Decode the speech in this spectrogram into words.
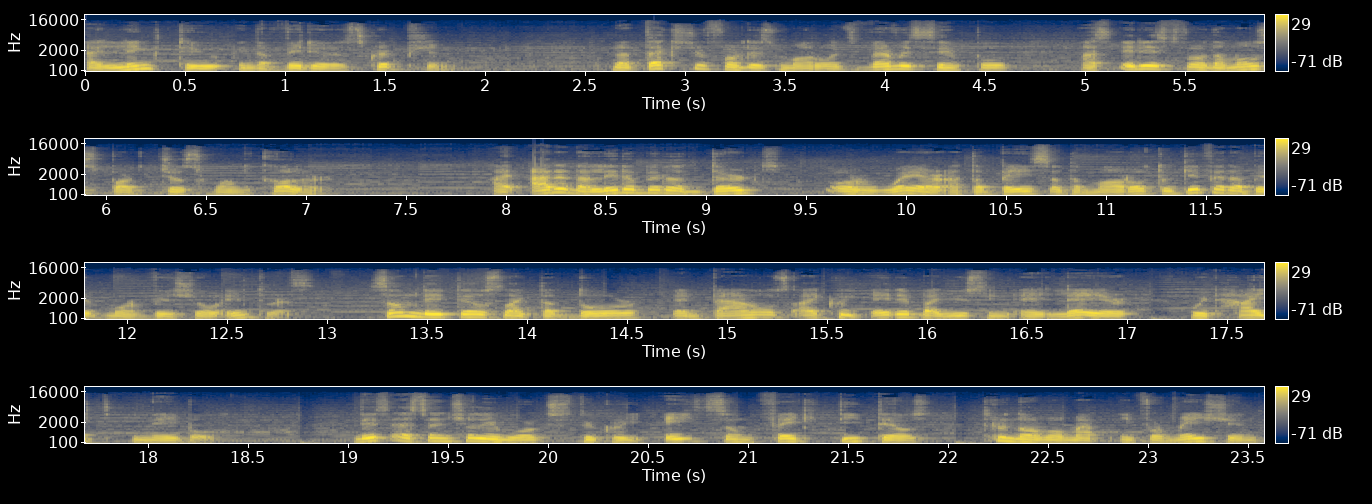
a link to in the video description. The texture for this model is very simple as it is for the most part just one color. I added a little bit of dirt or wear at the base of the model to give it a bit more visual interest. Some details like the door and panels I created by using a layer with height enabled. This essentially works to create some fake details through normal map information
